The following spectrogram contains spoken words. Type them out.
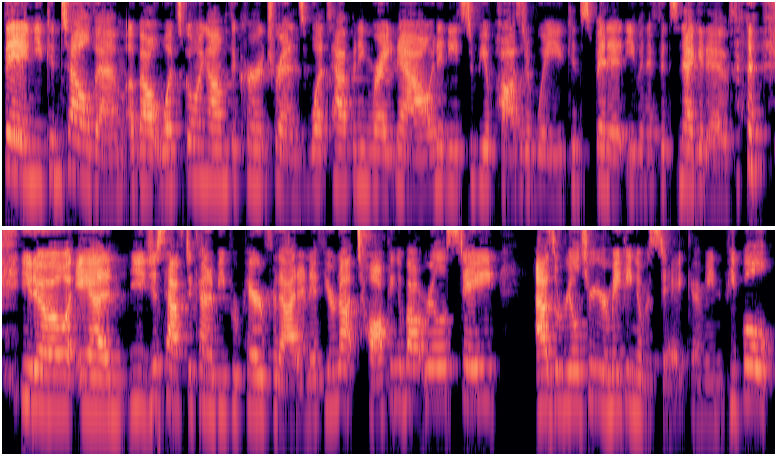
thing you can tell them about what's going on with the current trends, what's happening right now, and it needs to be a positive way you can spin it, even if it's negative, you know, and you just have to kind of be prepared for that. And if you're not talking about real estate as a realtor, you're making a mistake. I mean, people,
